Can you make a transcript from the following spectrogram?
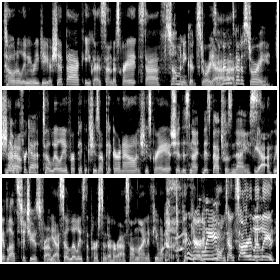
totally, we read you your shit back. You guys send us great stuff. So many good stories. Yeah. Everyone's got a story. Shout Never forget. To Lily for picking, she's our picker now and she's great. Should this night, this batch was nice. Yeah. We had lots to choose from. Yeah, so Lily's the person to harass online if you want to pick your hometown. Sorry, Lily.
